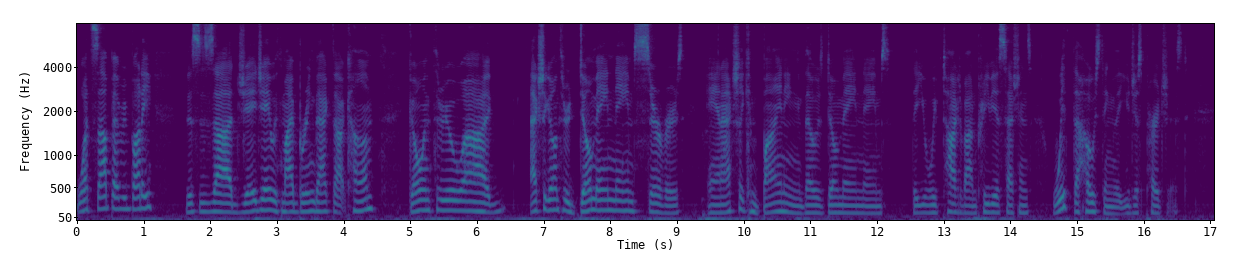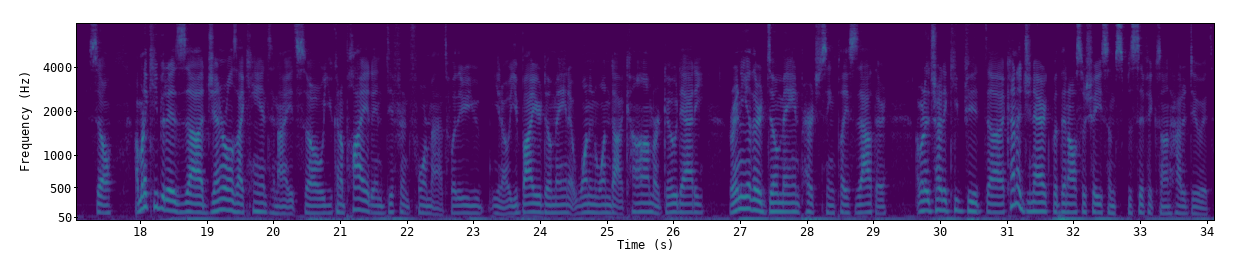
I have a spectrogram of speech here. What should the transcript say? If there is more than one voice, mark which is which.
Speaker 1: What's up, everybody? This is uh, JJ with mybringback.com, going through, uh, actually going through domain name servers and actually combining those domain names that you we've talked about in previous sessions with the hosting that you just purchased. So I'm gonna keep it as uh, general as I can tonight, so you can apply it in different formats. Whether you you know you buy your domain at oneandone.com or GoDaddy or any other domain purchasing places out there. I'm gonna try to keep it uh, kind of generic, but then also show you some specifics on how to do it.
